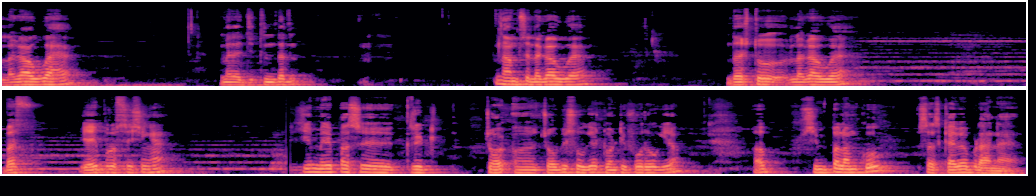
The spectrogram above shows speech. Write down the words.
लगा हुआ है। मेरा जितेंद्र नाम से लगा हुआ है। दस तो लगा हुआ है। बस यही प्रोसेसिंग है। देखिए, मेरे पास क्रेडिट चौबीस हो गया ट्वेंटी फोर हो गया। अब सिंपल हमको सब्सक्राइबर बढ़ाना है।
